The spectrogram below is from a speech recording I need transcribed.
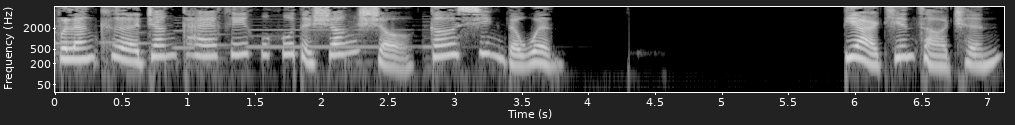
弗兰克张开黑乎乎的双手，高兴的问。第二天早晨，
